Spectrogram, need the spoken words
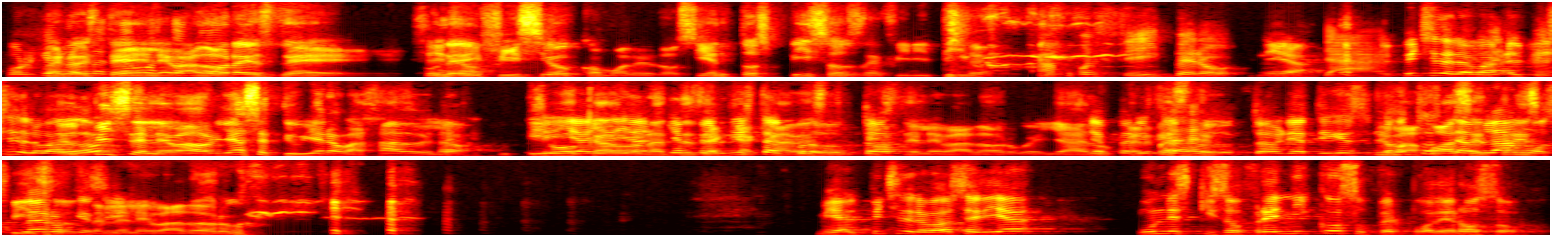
Porque bueno, este elevador es de un edificio como de 200 pisos, definitivo. Ah, pues sí, pero. Mira, ya. el pinche de elevador. El pinche de elevador. El pinche elevador ya se te hubiera bajado el ejecutivo, sí, cabrón, antes de que acabes productor. elevador, güey. Ya, ya lo perdiste. el productor, ya te dije, te bajó hace hablamos, tres pisos claro que del elevador, güey. Mira, el pinche de elevador sería un esquizofrénico superpoderoso.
